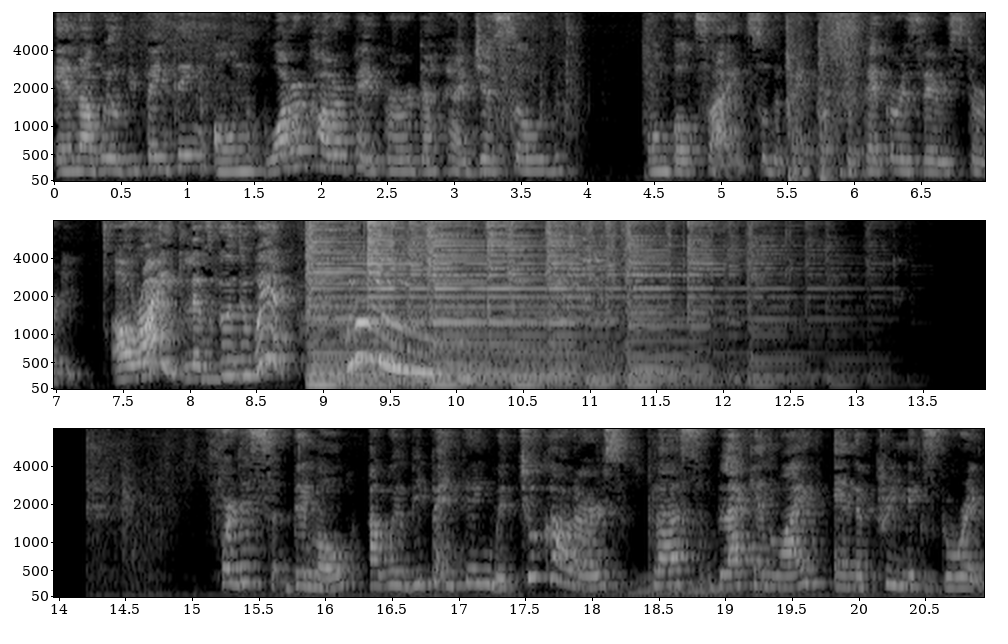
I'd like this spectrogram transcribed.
and I will be painting on watercolor paper that I just gessoed on both sides. So the paper, the paper is very sturdy. All right, let's go do it. Woo! For this demo, I will be painting with two colors plus black and white and a pre-mixed gray.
